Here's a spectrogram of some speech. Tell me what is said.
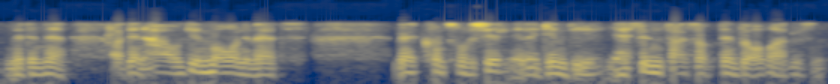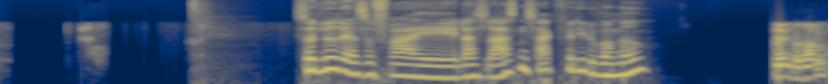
med den her. Og den har jo gennem årene været, været kontroversiel, eller gennem det, ja, siden faktisk op den blev oprettelsen. Så lød det altså fra øh, Lars Larsen. Tak, fordi du var med. Velbekomme.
